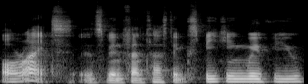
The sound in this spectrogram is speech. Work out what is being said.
All right, it's been fantastic speaking with you.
